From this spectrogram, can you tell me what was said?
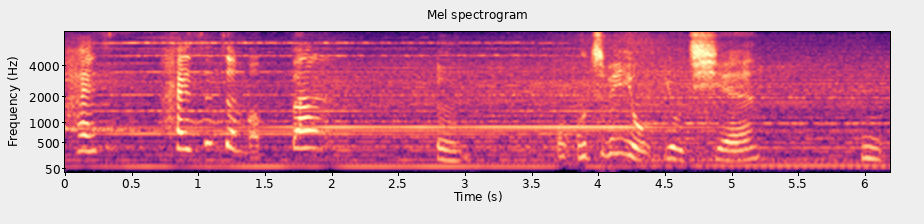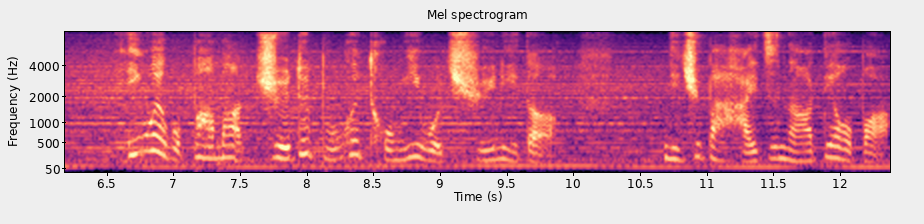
孩子孩子怎么办？嗯，我我这边有有钱，嗯，因为我爸妈绝对不会同意我娶你的。你去把孩子拿掉吧，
